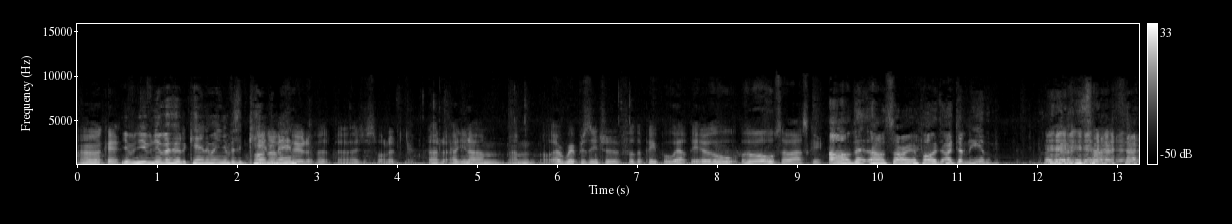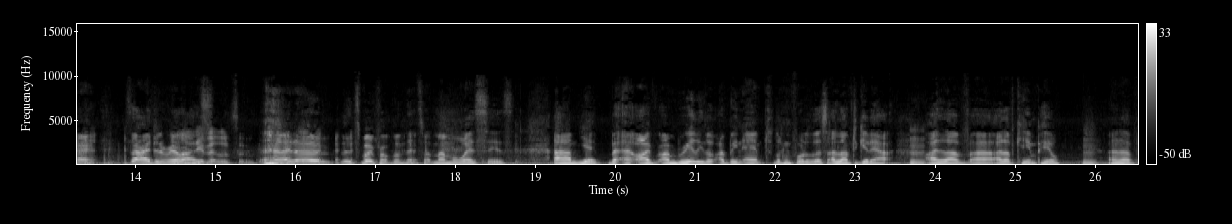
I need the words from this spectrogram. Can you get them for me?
Oh, okay You've, you've never heard of Candyman? You've never seen Oh, no, I've Candyman? heard of it, but I just wanted, I, you know, I'm I'm a representative for the people out there who who are also asking. Oh, that, oh, sorry. Apologize. I didn't hear them. sorry, sorry, sorry, I didn't realise. I know that's my problem. That's what Mum always says. Um, yeah, but uh, I've, I'm really look. I've been amped, looking forward to this. I love to get out. Hmm. I love. Uh, I love Key and Peele. Hmm. I love.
